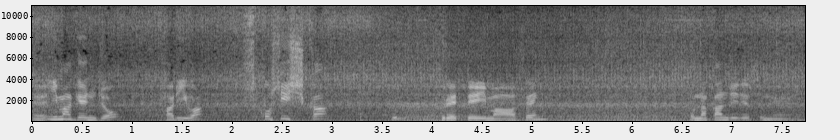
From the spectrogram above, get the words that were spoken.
えー、今現状針は少ししか触れていません。こんな感じですね。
